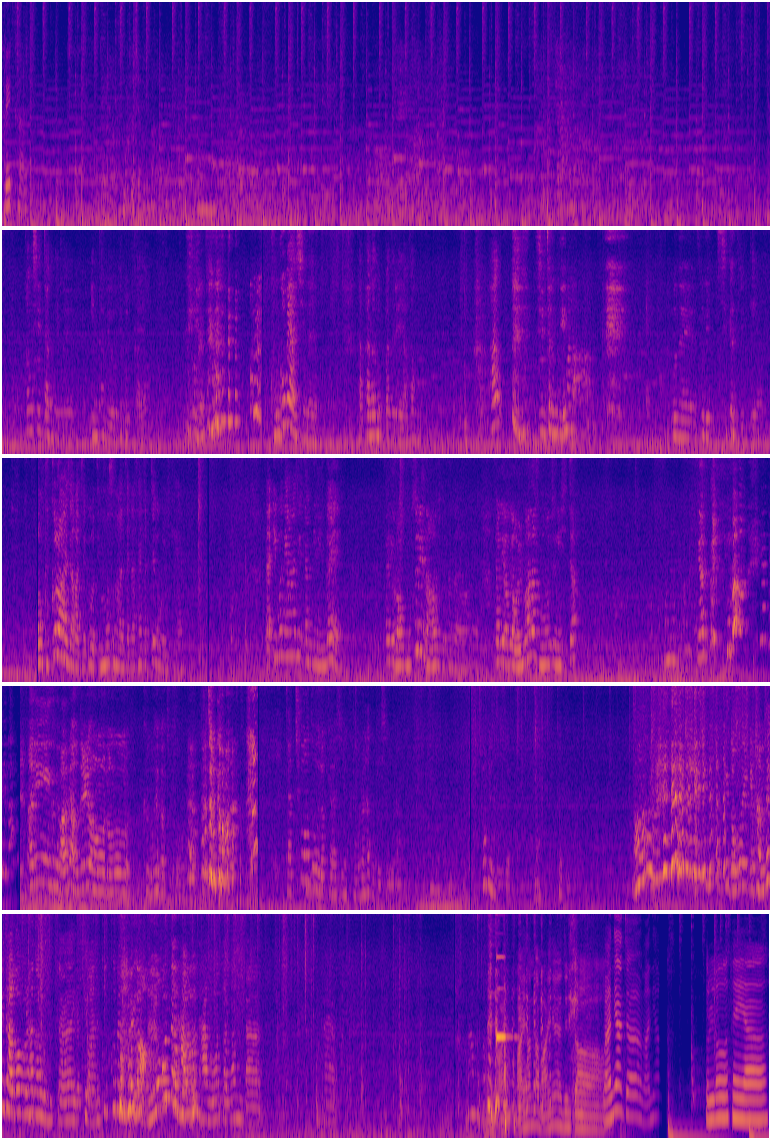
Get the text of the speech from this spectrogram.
브레이크. 이쁘죠? 황 실장님을 인터뷰 해볼까요? 궁금해하시는 답하는 오빠들의 여성 황 실장님 오늘 소개시켜 드릴게요 너무 부끄러워하셔가지고 뒷모습만 제가 살짝 찍어볼게요 자 이분이 황 실장님인데 자기 막 목소리 나와도 되잖아요 자기 여기 얼마나 근무 중이시죠? 야, 야 대답 아니 근데 말이 안 들려 너무 그거 해가지고 잠깐만 자 추워도 이렇게 열심히 근무를 하고 계시고요. 저기 보세요. 어, 저기. 너무 이렇게 밤샘 작업을 하다 보니까 이렇게 많은 쿠쿠들 내가 안 혼자 다, 먹었잖아. 다 먹었다고 합니다. 다 많이, 많이 한다 많이 해 진짜 많이 하죠, 많이 하고. 놀러 오세요.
